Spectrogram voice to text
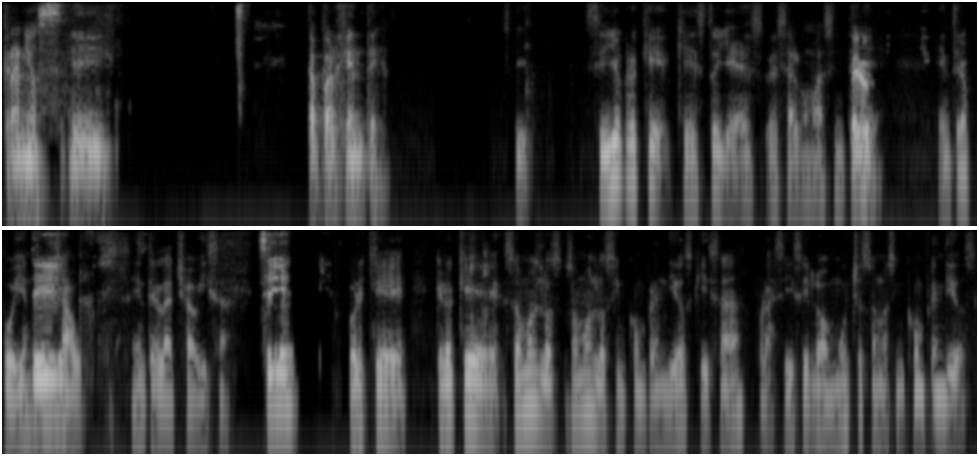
Cráneos y tapar gente. Sí, sí, yo creo que, que esto ya es, es algo más entre, Pero- entre apoyo entre Sí. chavos, entre la chaviza. Sí, Porque creo que somos los, somos los incomprendidos, quizá, por así decirlo, muchos son los incomprendidos.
